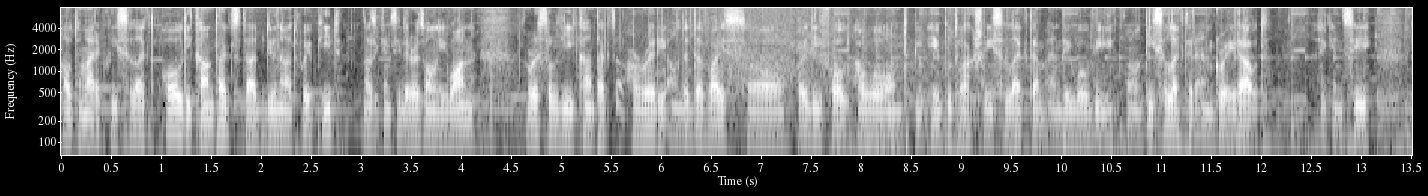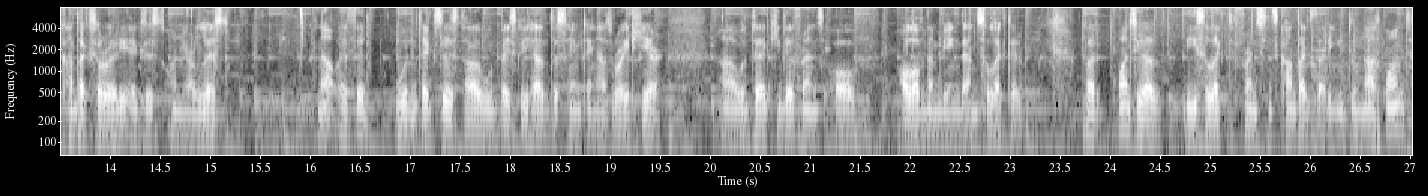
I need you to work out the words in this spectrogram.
automatically select all the contacts that do not repeat. As you can see there is only one, the rest of the contacts are already on the device so by default I won't be able to actually select them and they will be well, deselected and grayed out. As you can see contacts already exist on your list. Now if it wouldn't exist I would basically have the same thing as right here uh, with the key difference of all of them being then selected. But once you have deselected for instance contacts that you do not want,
